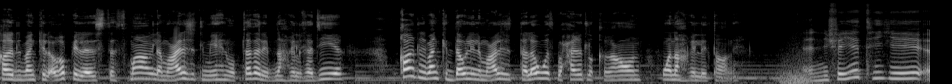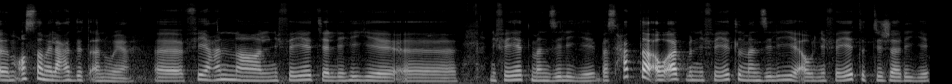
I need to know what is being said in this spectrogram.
قرض البنك الأوروبي للاستثمار لمعالجة المياه المبتذلة بنهر الغدير وقرض البنك الدولي لمعالجة تلوث بحيرة القرعون ونهر الليطانة. النفايات هي مقسمة لعدة أنواع. آه، في عنا النفايات يلي هي آه، نفايات منزلية بس حتى أوقات بالنفايات المنزلية أو النفايات التجارية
